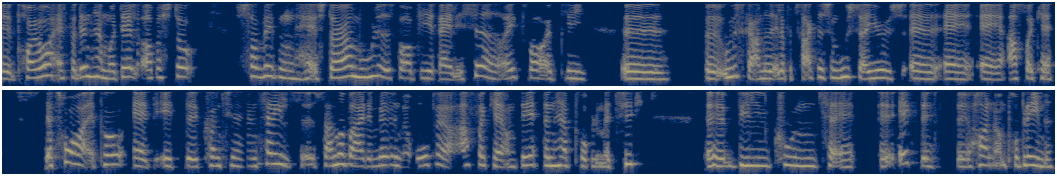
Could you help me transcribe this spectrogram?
øh, prøver at få den her model op at stå, så vil den have større mulighed for at blive realiseret, og ikke for at blive øh, øh, udskammet eller betragtet som useriøs øh, af, af Afrika. Jeg tror på, at et øh, kontinentalt øh, samarbejde mellem Europa og Afrika om det, den her problematik øh, vil kunne tage øh, ægte øh, hånd om problemet.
